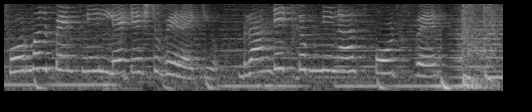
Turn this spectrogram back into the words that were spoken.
ફોર્મલ પેન્ટની લેટેસ્ટ વેરાયટીઓ બ્રાન્ડેડ કંપનીના સ્પોર્ટ્સવેર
